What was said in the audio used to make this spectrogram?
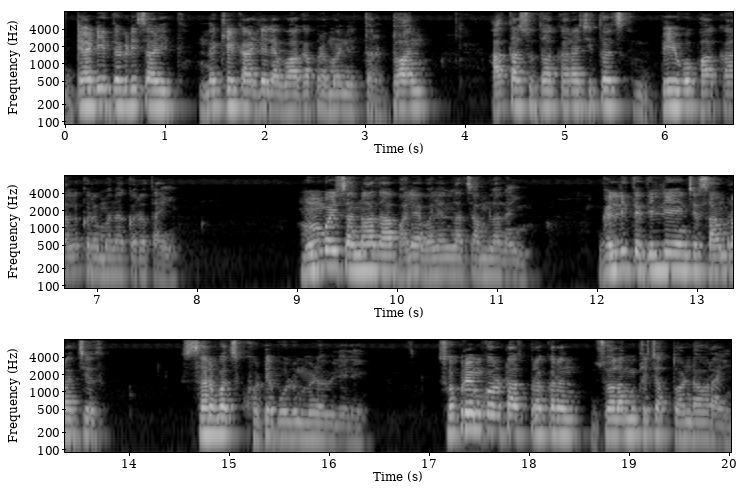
डॅडी दगडी चाळीत नखे काढलेल्या वाघाप्रमाणे तर डॉन आतासुद्धा कराचीतच बेवफा कालक्रमणा करत आहे. मुंबईचा नाद हा भल्या भल्यांना जमला नाही. गल्ली ते दिल्ली यांचे साम्राज्य सर्वच खोटे बोलून मिळविलेले. सुप्रीम कोर्टात प्रकरण ज्वालामुखीच्या तोंडावर आहे.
